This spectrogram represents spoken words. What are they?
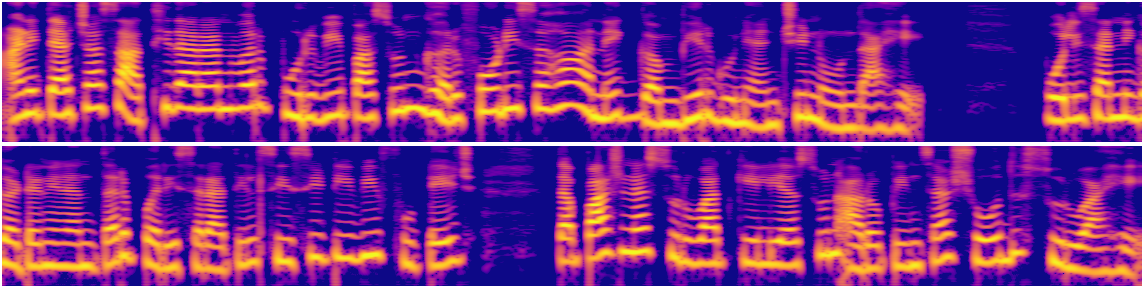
आणि त्याच्या साथीदारांवर पूर्वीपासून घरफोडीसह अनेक गंभीर गुन्ह्यांची नोंद आहे. पोलिसांनी घटनेनंतर परिसरातील सीसीटीव्ही फुटेज तपासण्यास सुरुवात केली असून आरोपींचा शोध सुरू आहे.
